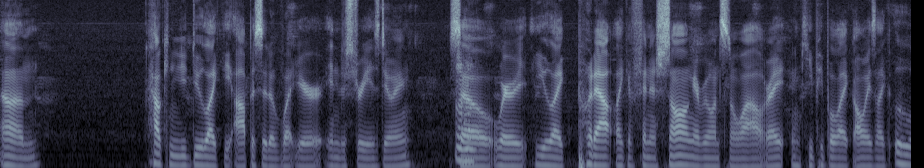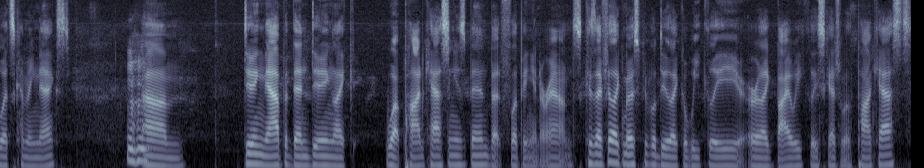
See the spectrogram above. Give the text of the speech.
um how can you do like the opposite of what your industry is doing? So where you like put out like a finished song every once in a while right and keep people like always like ooh what's coming next? Mhm. um doing that but then doing like what podcasting has been but flipping it around because i feel like most people do like a weekly or like bi-weekly schedule with podcasts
